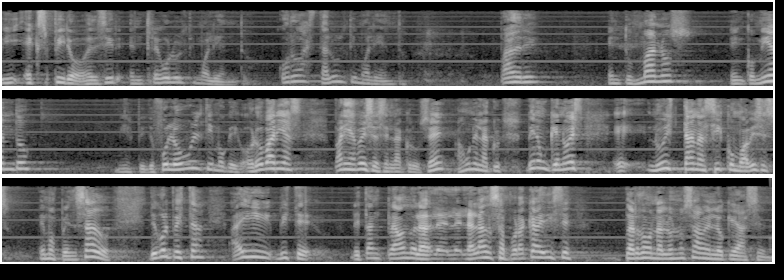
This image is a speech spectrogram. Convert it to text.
y expiró, es decir, entregó el último aliento, oró hasta el último aliento. Padre, en tus manos encomiendo mi espíritu. Fue lo último que dijo. Oró varias, varias veces en la cruz, ¿eh? aún en la cruz. Vieron que no es, eh, no es tan así como a veces hemos pensado. De golpe está ahí, viste, le están clavando la, la lanza por acá y dice, perdónalos, no saben lo que hacen.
